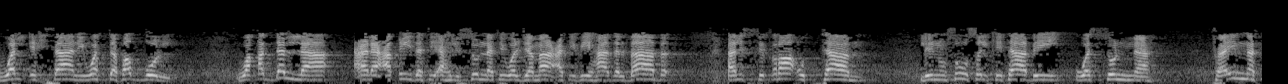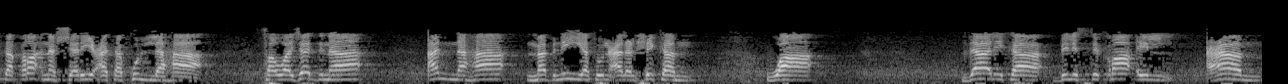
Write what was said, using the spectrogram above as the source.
والإحسان والتفضل. وقد دل على عقيدة أهل السنة والجماعة في هذا الباب الاستقراء التام لنصوص الكتاب والسنة فإن استقرأنا الشريعة كلها فوجدنا أنها مبنية على الحكم وذلك بالاستقراء العام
